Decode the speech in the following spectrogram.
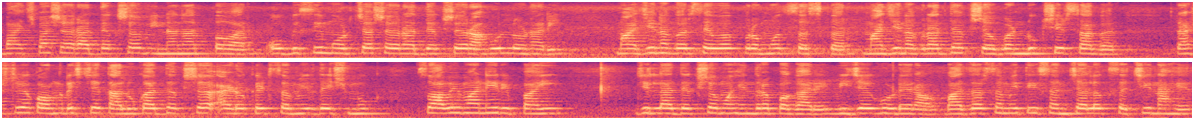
भाजपा शहराध्यक्ष मीनानाथ पवार ओबीसी मोर्चा शहराध्यक्ष राहुल लोणारी माजी नगरसेवक प्रमोद सस्कर माजी नगराध्यक्ष बंडू क्षीरसागर राष्ट्रीय काँग्रेसचे तालुकाध्यक्ष ॲडव्होकेट समीर देशमुख स्वाभिमानी रिपाई जिल्हाध्यक्ष महेंद्र पगारे विजय घोडेराव बाजार समिती संचालक सचिन आहेर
